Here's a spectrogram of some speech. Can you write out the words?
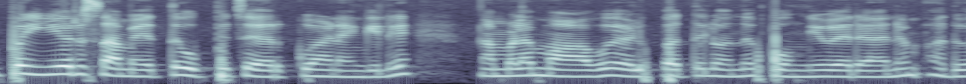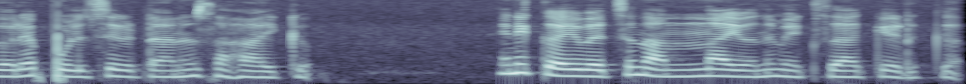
അപ്പോൾ ഈ ഒരു സമയത്ത് ഉപ്പ് ചേർക്കുകയാണെങ്കിൽ നമ്മളെ മാവ് എളുപ്പത്തിൽ ഒന്ന് പൊങ്ങി വരാനും അതുപോലെ പൊളിച്ച് കിട്ടാനും സഹായിക്കും. ഇനി കൈവച്ച് നന്നായി ഒന്ന് മിക്സാക്കി എടുക്കുക.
